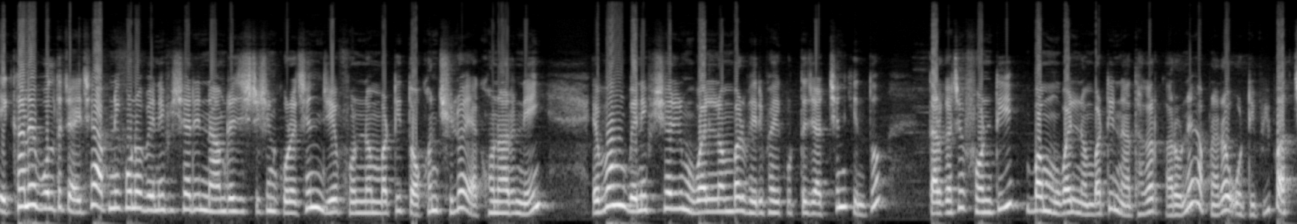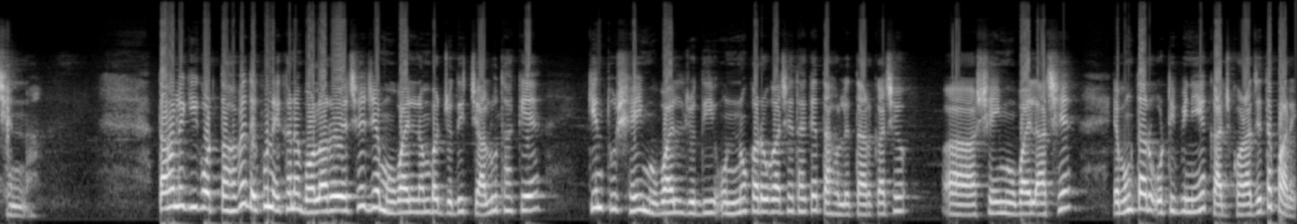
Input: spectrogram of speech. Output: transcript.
এখানে বলতে চাইছে, আপনি কোনো বেনিফিশিয়ারির নাম রেজিস্ট্রেশন করেছেন, যে ফোন নাম্বারটি তখন ছিল, এখন আর নেই। এবং বেনিফিশিয়ারির মোবাইল নম্বর ভেরিফাই করতে যাচ্ছেন কিন্তু তার কাছে ফোনটি বা মোবাইল নম্বরটি না থাকার কারণে আপনারা ওটিপি পাচ্ছেন না। তাহলে কি করতে হবে? দেখুন, এখানে বলা রয়েছে যে মোবাইল নম্বর যদি চালু থাকে, কিন্তু সেই মোবাইল যদি অন্য কারও কাছে থাকে, তাহলে তার কাছে সেই মোবাইল আছে এবং তার ওটিপি নিয়ে কাজ করা যেতে পারে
